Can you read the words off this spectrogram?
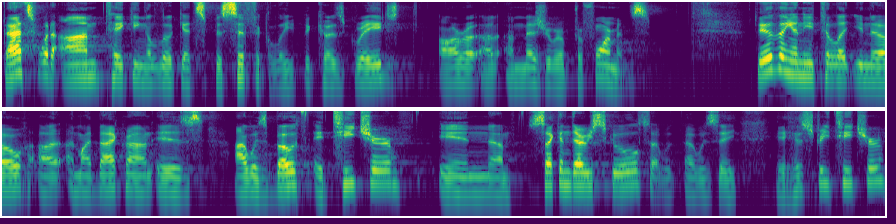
that's what I'm taking a look at specifically because grades are a, a measure of performance. The other thing I need to let you know, uh, my background is I was both a teacher in um, secondary schools, I was, I was a, a history teacher,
